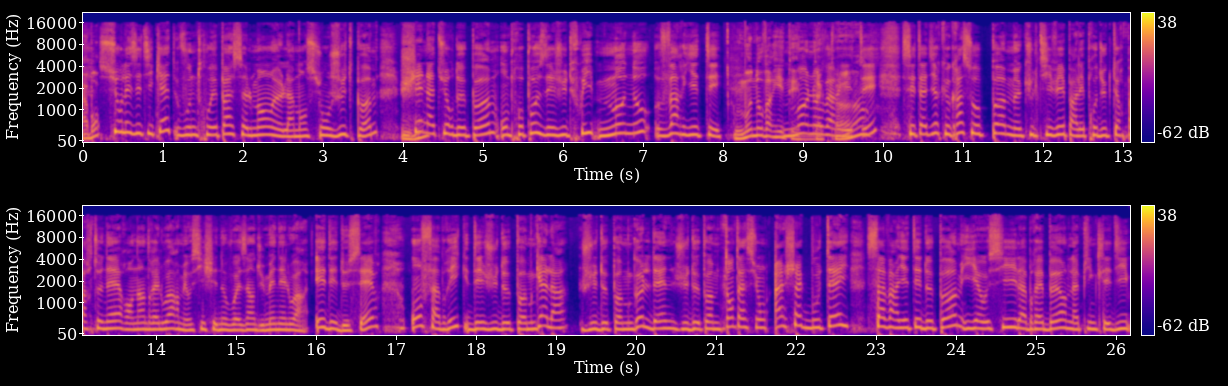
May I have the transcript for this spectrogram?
Ah bon? Sur les étiquettes, vous ne trouvez pas seulement euh, la mention jus de pomme. Mhm. Chez Nature de Pomme, on propose des jus de fruits mono-variétés. Monovariété. Monovariété, c'est-à-dire que grâce aux pommes cultivées par les producteurs partenaires en Indre-et-Loire, mais aussi chez nos voisins du Maine-et-Loire et des Deux-Sèvres, on fabrique des jus de pommes Gala, jus de pommes Golden, jus de pommes Tentation. À chaque bouteille, sa variété de pommes. Il y a aussi la Brayburn, la Pink Lady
